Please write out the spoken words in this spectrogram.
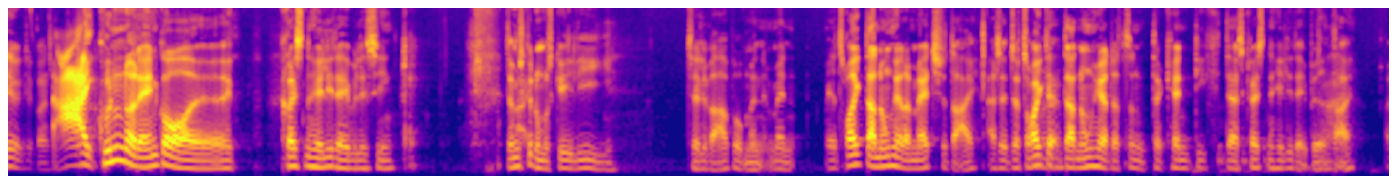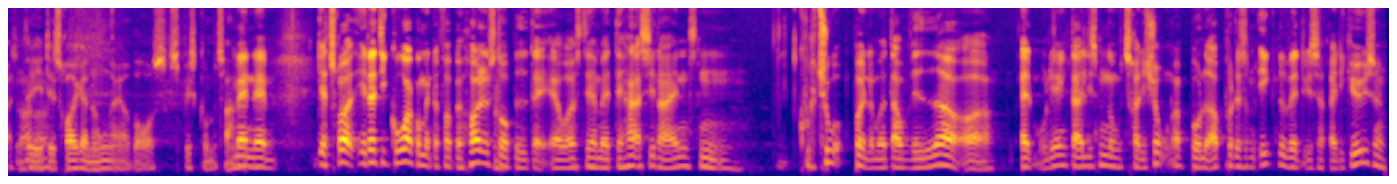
Det er jo ikke så godt. Nej, kun når det angår øh, kristne helligdage, vil jeg sige. Dem skal du måske lige tage lidt vare på, men, men jeg tror ikke, der er nogen her, der matcher dig. Altså, jeg tror ikke, der, der er nogen her, der, sådan, der kan de, deres kristne helligdage bedre end Nej. dig. Altså, Nå, det, det tror jeg ikke er nogen af vores spidskompetence. Men øh, jeg tror, et af de gode argumenter for at beholde stor bededag, er jo også det her med, at det har sin egen sådan, kultur på en eller anden måde. Der er jo videre og alt muligt. Ikke? Der er ligesom nogle traditioner bundet op på det, som ikke nødvendigvis er religiøse.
